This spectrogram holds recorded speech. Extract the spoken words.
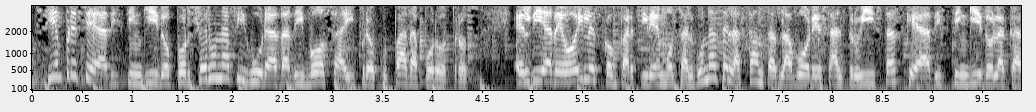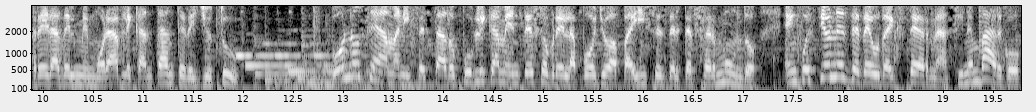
siempre se ha distinguido por ser una figura dadivosa y preocupada por otros. El día de hoy les compartiremos algunas de las tantas labores altruistas que ha distinguido la carrera del memorable cantante de YouTube. Bono se ha manifestado públicamente sobre el apoyo a países del tercer mundo en cuestiones de deuda externa. Sin embargo,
